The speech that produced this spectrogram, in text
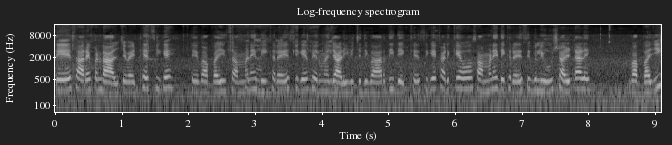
ਤੇ ਸਾਰੇ ਪੰਡਾਲ 'ਚ ਬੈਠੇ ਸੀਗੇ। ਤੇ ਬਾਬਾ ਜੀ ਸਾਹਮਣੇ ਦਿਖ ਰਹੇ ਸੀਗੇ ਫਿਰ ਮੈਂ ਜਾਲੀ ਵਿੱਚ ਦੀਵਾਰ ਦੀ ਦੇਖੇ ਸੀਗੇ ਖੜ ਕੇ ਉਹ ਸਾਹਮਣੇ ਦਿਖ ਰਹੇ ਸੀ ਬਲੂ ਸ਼ਰਟ ਵਾਲੇ। ਬਾਬਾ ਜੀ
